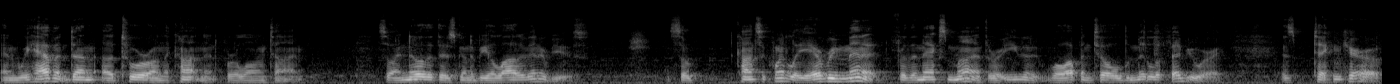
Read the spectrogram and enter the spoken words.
and we haven't done a tour on the continent for a long time. So I know that there's going to be a lot of interviews. So consequently, every minute for the next month, or even, well, up until the middle of February, is taken care of.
